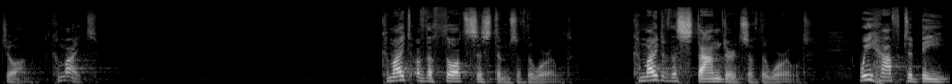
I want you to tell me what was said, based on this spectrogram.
John. Come out. Come out of the thought systems of the world. Come out of the standards of the world. We have to be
